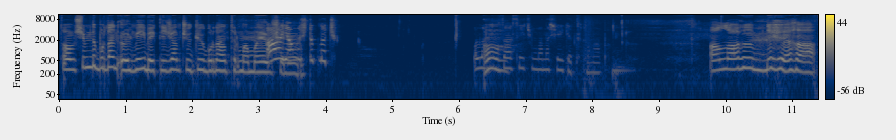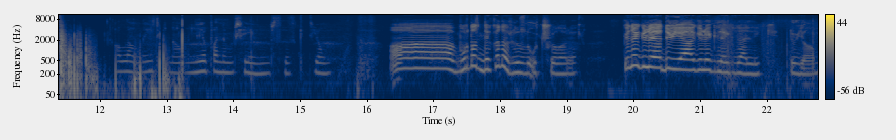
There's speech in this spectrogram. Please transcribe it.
Tamam şimdi buradan ölmeyi bekleyeceğim çünkü buradan tırmanmaya Aa üşeniyorum. yanlışlıkla çık. Allah Aa. rızası için bana şey getirin abi. Allah'ım ne ya? Allah'ım neydi? Niye benim şeyimsiz gidiyorum? Aa, burada ne kadar hızlı uçuyorlar ya. Güle güle dünya, güle güle güzellik dünyam.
